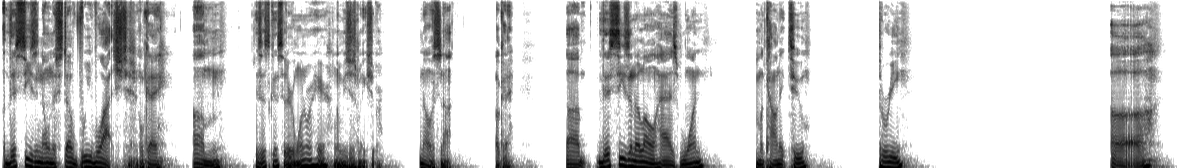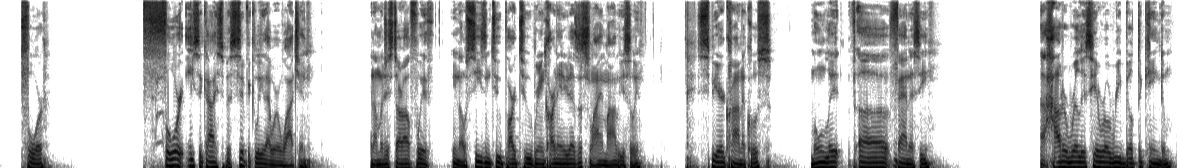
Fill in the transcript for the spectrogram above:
This season on the stuff we've watched, okay. Um, is this considered one right here? Let me just make sure. No, it's not. Okay. Um, this season alone has one. I'm gonna count it two, three, uh, four, four isekai specifically that we're watching. And I'm gonna just start off with you know season two, part two, reincarnated as a slime, obviously. Spirit Chronicles, Moonlit uh, Fantasy, uh, How the Realist Hero Rebuilt the Kingdom,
